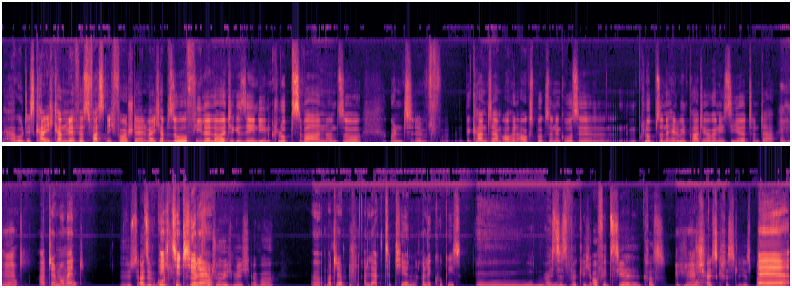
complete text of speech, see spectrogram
ja gut, es kann, ich kann mir das fast nicht vorstellen, weil ich habe so viele Leute gesehen, die in Clubs waren und so. Und äh, Bekannte haben auch in Augsburg so eine große im Club so eine Halloween-Party organisiert und da. Mhm. Warte, Moment. Also gut, Ich zitiere. vielleicht vertue ich mich, aber Äh, warte, alle akzeptieren, alle Cookies. heißt das wirklich offiziell? Krass. Mhm. Scheiß christliches Bayern. Äh,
